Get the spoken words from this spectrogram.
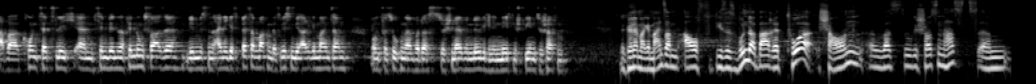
Aber grundsätzlich ähm, sind wir in der Findungsphase. Wir müssen einiges besser machen, das wissen wir alle gemeinsam und versuchen einfach das so schnell wie möglich in den nächsten Spielen zu schaffen. Wir können ja mal gemeinsam auf dieses wunderbare Tor schauen, äh, was du geschossen hast. Ähm,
